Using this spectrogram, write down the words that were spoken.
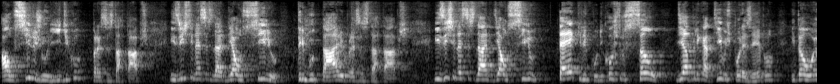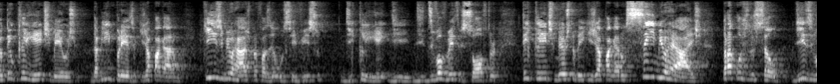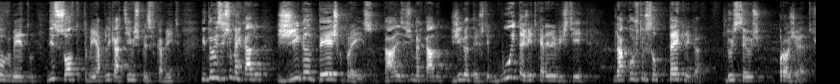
auxílio jurídico para essas startups, existe necessidade de auxílio tributário para essas startups, existe necessidade de auxílio técnico de construção de aplicativos, por exemplo. Então eu tenho clientes meus da minha empresa que já pagaram 15 mil reais para fazer um serviço de, cliente, de, de desenvolvimento de software. Tem clientes meus também que já pagaram 100 mil reais para construção de desenvolvimento de software também, aplicativo especificamente. Então existe um mercado gigantesco para isso, tá? Existe um mercado gigantesco. Tem muita gente querendo investir na construção técnica dos seus projetos.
